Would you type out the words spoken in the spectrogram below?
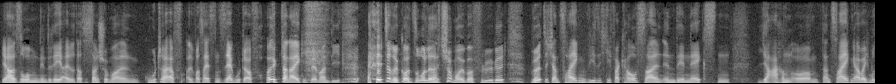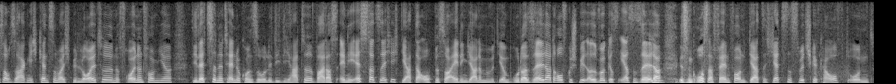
Ja, so um den Dreh. Also das ist dann schon mal ein guter Erfolg, also was heißt ein sehr guter Erfolg dann eigentlich, wenn man die ältere Konsole schon mal überflügelt. Wird sich dann zeigen, wie sich die Verkaufszahlen in den nächsten Jahren ähm, dann zeigen. Aber ich muss auch sagen, ich kenne zum Beispiel Leute, eine Freundin von mir, die letzte Nintendo-Konsole, die die hatte, war das NES tatsächlich. Die hat da auch bis vor einigen Jahren immer mit ihrem Bruder Zelda drauf gespielt. Also wirklich das erste Zelda. Ist ein großer Fan von. Die hat sich jetzt eine Switch gekauft und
